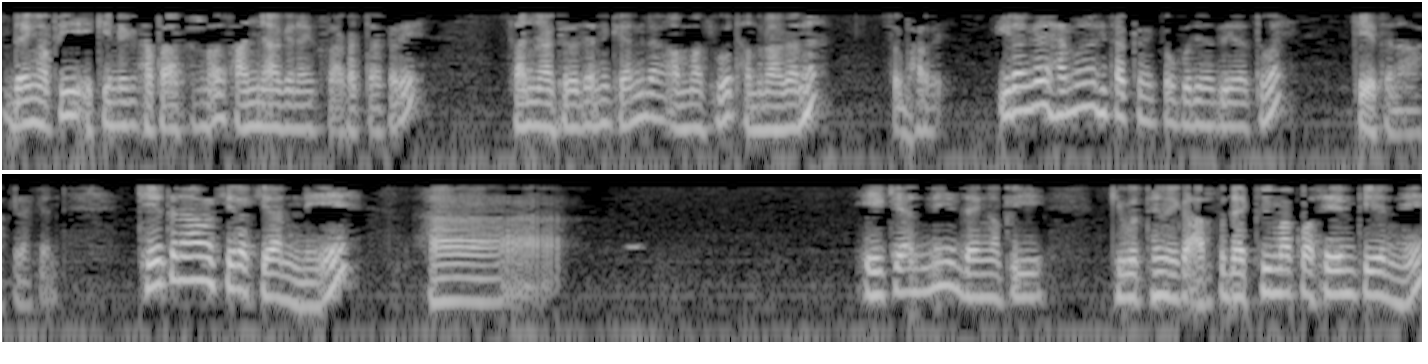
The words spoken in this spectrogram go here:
දැන් අපි එකින් එක කතා කරනවා සංඥා ගැන සාකච්ඡා කරේ. සංඥා කියලා දැන් කියන්නේ දැන් අම්මා කිව්වොත් හඳුනා ගන්න ස්වභාවය. ඊළඟ හැම හිතක් එක්ක උපදින දේ තමයි චේතනාව කියලා කියන්නේ. චේතනාව කියලා කියන්නේ ඒ කියන්නේ දැන් අපි කිව්වොත් එහෙනම් ඒක අර්ථ දැක්වීමක් වශයෙන් තියෙන්නේ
